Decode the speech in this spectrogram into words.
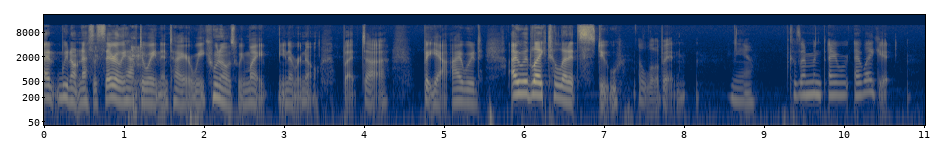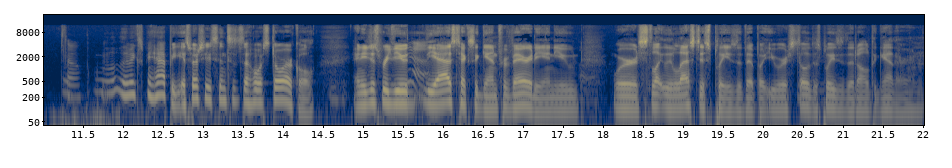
I, we don't necessarily have to wait an entire week. Who knows? We might. You never know. But uh, but yeah, I would. I would like to let it stew a little bit. Yeah, because I'm. I I like it. So Well, that makes me happy, especially since it's a historical. And you just reviewed Yeah. the Aztecs again for Verity, and you were slightly less displeased with it, but you were still displeased with it altogether. And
